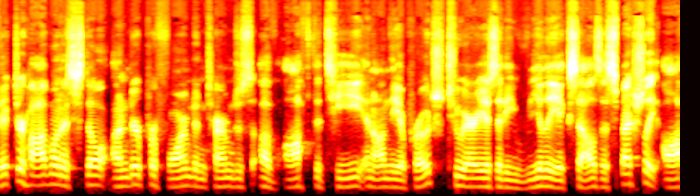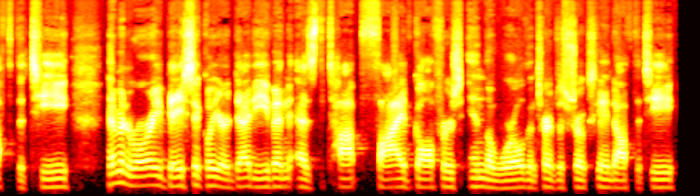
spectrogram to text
Viktor Hovland is still underperformed in terms of off the tee and on the approach, two areas that he really excels, especially off the tee. Him and Rory basically are dead even as the top five golfers in the world in terms of strokes gained off the tee.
